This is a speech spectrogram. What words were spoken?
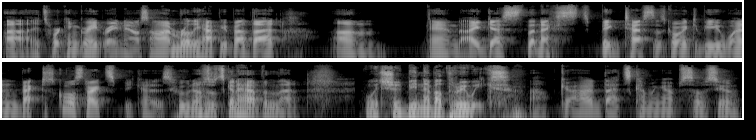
uh, it's working great right now. So I'm really happy about that. Um, and I guess the next big test is going to be when back to school starts because who knows what's going to happen then. Which should be in about three weeks. Oh God, that's coming up so soon.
